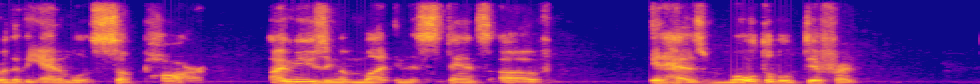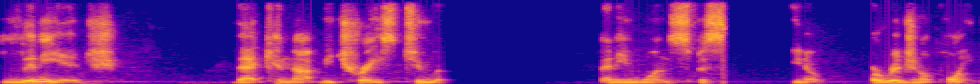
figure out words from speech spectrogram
or that the animal is subpar. I'm using a mutt in the stance of it has multiple different lineage that cannot be traced to any one specific, you know, original point.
